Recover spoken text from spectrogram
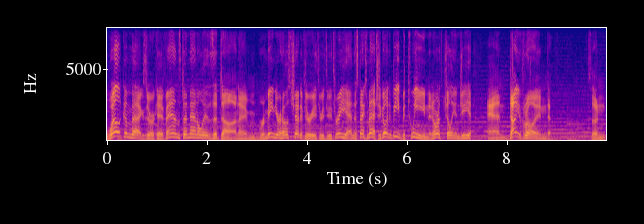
Welcome back, Zero K fans, to Nanoliths at Dawn. I remain your host, Shadow Fury 333, and this next match is going to be between North Chilean G and DeinFreund. So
